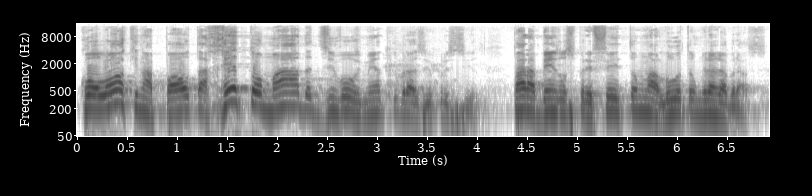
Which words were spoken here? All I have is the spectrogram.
coloque na pauta a retomada de desenvolvimento que o Brasil precisa. Parabéns aos prefeitos, estamos na luta, um grande abraço.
